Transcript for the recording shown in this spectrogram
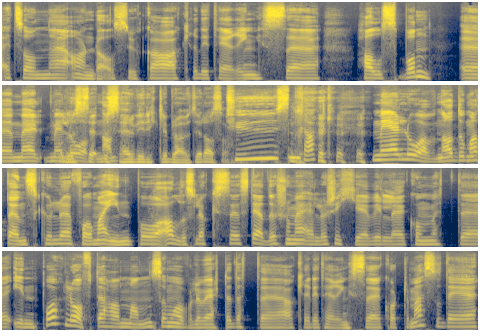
et sånn eh, Arendalsuka akkrediteringshalsbånd eh, med, med Og du ser, ser virkelig bra ut i det, altså. Tusen takk! Med lovnad om at den skulle få meg inn på alle slags steder som jeg ellers ikke ville kommet eh, inn på. Lovte han mannen som overleverte dette akkrediteringskortet meg. Så det,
